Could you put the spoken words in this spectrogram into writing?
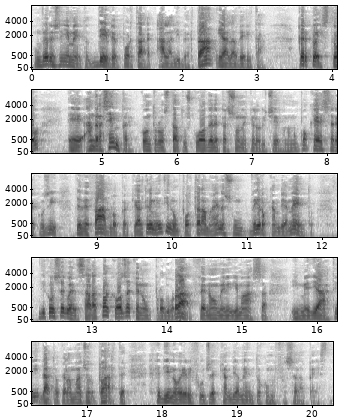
Un vero insegnamento deve portare alla libertà e alla verità. Per questo eh, andrà sempre contro lo status quo delle persone che lo ricevono, non può che essere così, deve farlo perché altrimenti non porterà mai nessun vero cambiamento. Di conseguenza sarà qualcosa che non produrrà fenomeni di massa immediati, dato che la maggior parte di noi rifugge il cambiamento come fosse la peste.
